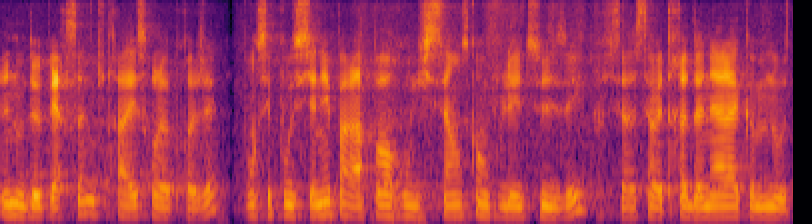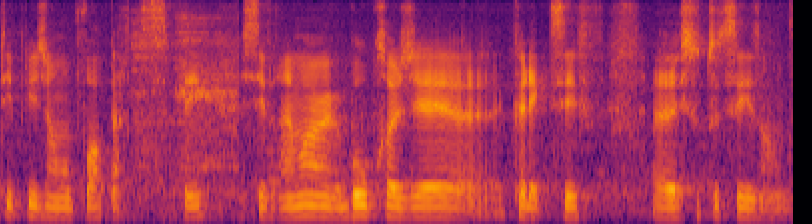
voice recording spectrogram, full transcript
une ou deux personnes qui travaillent sur le projet. On s'est positionné par rapport aux licences qu'on voulait utiliser. Ça, ça, va être redonné à la communauté puis les gens vont pouvoir participer. C'est vraiment un beau projet euh, collectif euh, sous toutes ses angles.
